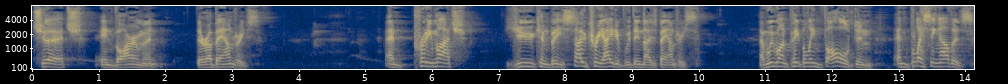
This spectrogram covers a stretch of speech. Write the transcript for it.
church environment. There are boundaries. And pretty much you can be so creative within those boundaries. And we want people involved in and blessing others.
